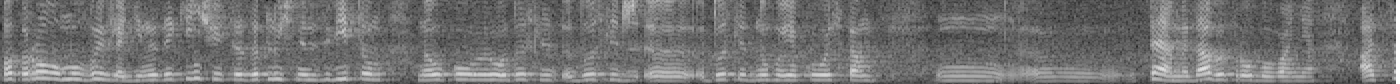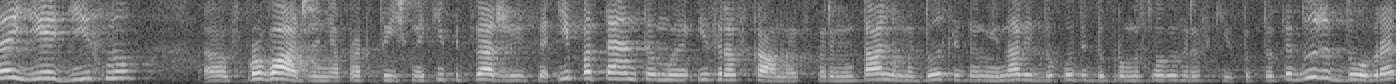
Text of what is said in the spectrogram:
паперовому вигляді, не закінчуються заключним звітом наукового дослід, е, дослідного якогось там е, теми да, випробування. А це є дійсно впровадження практичне, які підтверджуються і патентами, і зразками експериментальними, дослідними, і навіть доходить до промислових зразків. Тобто це дуже добре,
